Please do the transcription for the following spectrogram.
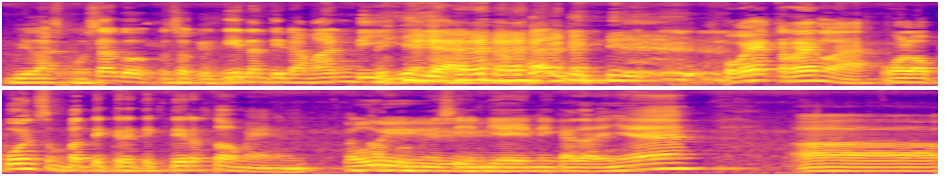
bilas musa gue tusuk gigi dan tidak mandi ya Iya, kan? pokoknya keren lah walaupun sempat dikritik Tirto men Ui. albumnya si India ini katanya eh,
